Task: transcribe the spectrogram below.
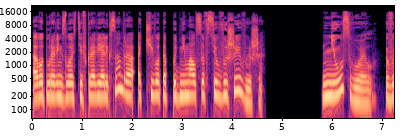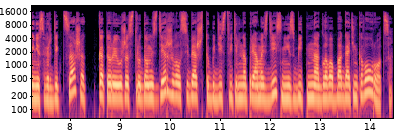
А вот уровень злости в крови Александра от чего-то поднимался все выше и выше. Не усвоил, вынес вердикт Саша, который уже с трудом сдерживал себя, чтобы действительно прямо здесь не избить наглого богатенького уродца.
